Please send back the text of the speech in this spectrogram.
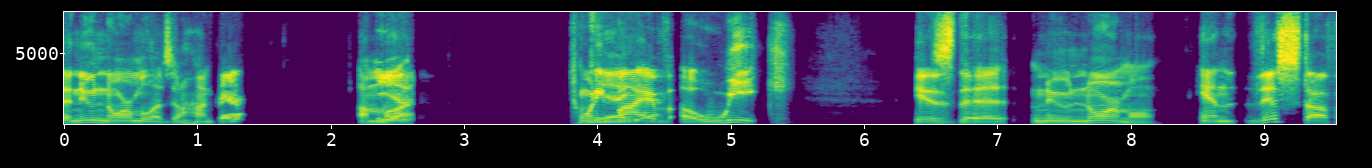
The new normal is 100 Yeah. a month. Yeah, 25 a week is the new normal. And this stuff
